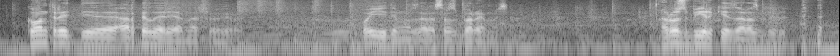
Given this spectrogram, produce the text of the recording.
Контрить е, артилерія нашого героя. Поїдемо зараз, розберемося. Розбірки зараз будуть.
